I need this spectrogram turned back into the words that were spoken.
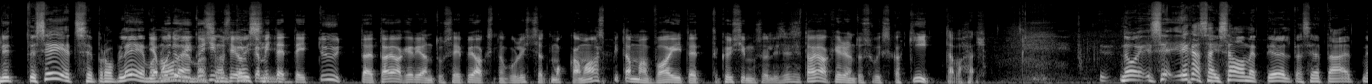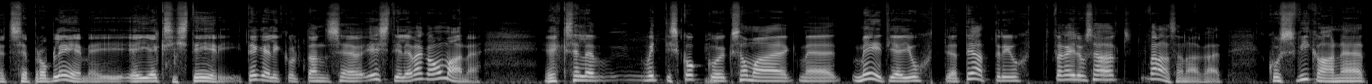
nüüd see, et see probleem ja on muidugi olemas, küsimus ei olnud ka mitte, et ei tüüta, et ajakirjandus ei peaks nagu lihtsalt moka maas pidama, vaid et küsimus oli selles, et ajakirjandus võiks ka kiita vahel. No see, ega sa ei saa ometi öelda seda, et nüüd see probleem ei, ei eksisteeri, tegelikult on see Eestile väga omane. ehk selle võttis kokku üks omaaegne meediajuht ja teatrijuht väga ilusa vanasõnaga, et kus viga näed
